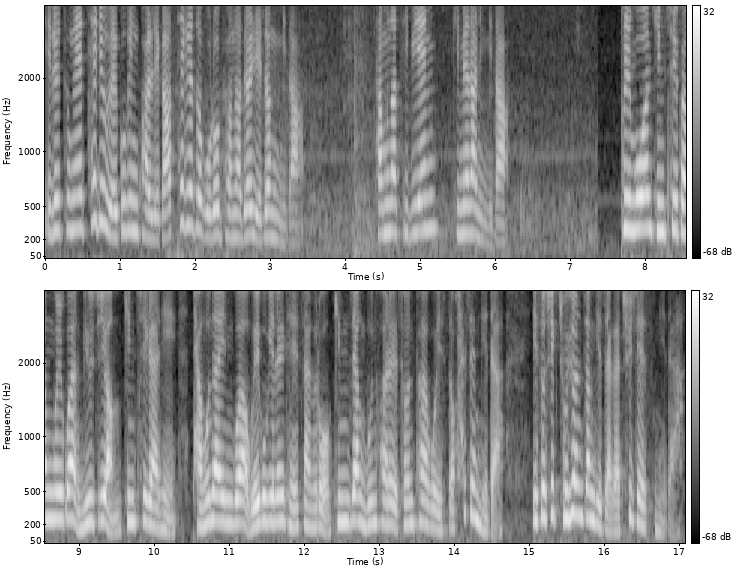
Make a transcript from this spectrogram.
이를 통해 체류 외국인 관리가 체계적으로 변화될 예정입니다. 다문화 TVM 김혜란입니다. 풀무원 김치박물관 뮤지엄 김치관이 다문화인과 외국인을 대상으로 김장 문화를 전파하고 있어 화제입니다. 이 소식 조현정 기자가 취재했습니다.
